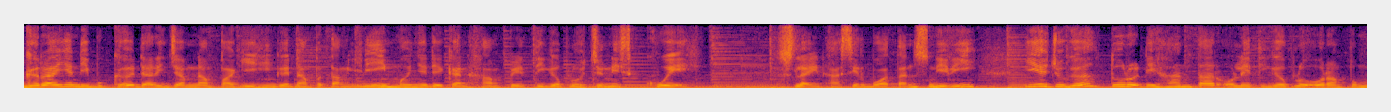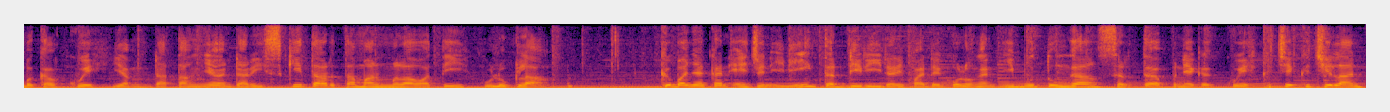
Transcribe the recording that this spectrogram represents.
Gerai yang dibuka dari jam 6 pagi hingga 6 petang ini menyediakan hampir 30 jenis kuih Selain hasil buatan sendiri, ia juga turut dihantar oleh 30 orang pembekal kuih yang datangnya dari sekitar Taman Melawati, Hulu Kelang. Kebanyakan ejen ini terdiri daripada golongan ibu tunggal serta peniaga kuih kecil-kecilan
